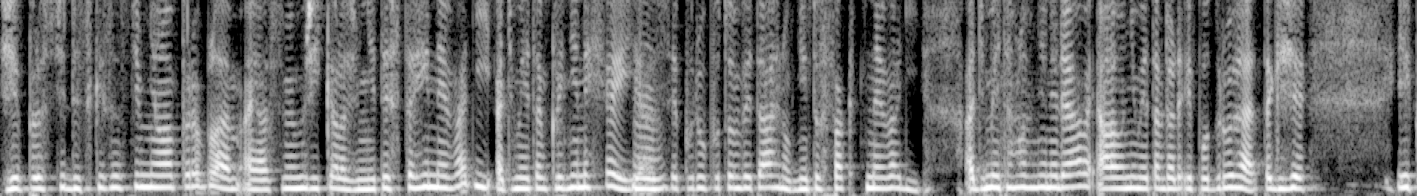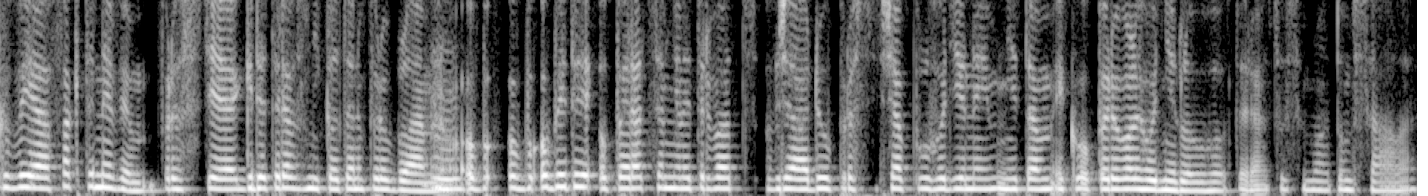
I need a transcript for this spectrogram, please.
že prostě vždycky jsem s tím měla problém a já jsem jim říkala, že mě ty stehy nevadí, ať mě je tam klidně nechají, hmm. já si je budu potom vytáhnout, mě to fakt nevadí, ať mě tam hlavně nedávají, ale oni mě tam dali i po druhé, takže Jakoby já fakt nevím, prostě, kde teda vznikl ten problém. No. Mm. Ob, ob, obě ty operace měly trvat v řádu prostě třeba půl hodiny, mě tam jako operovali hodně dlouho, teda, co jsem na tom sále.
